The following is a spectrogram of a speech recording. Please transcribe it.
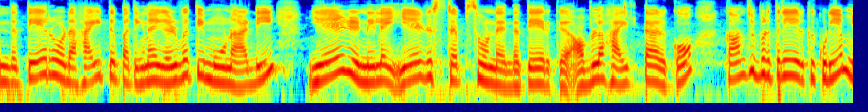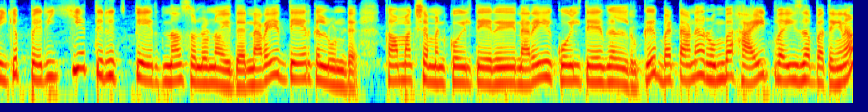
இந்த தேரோட ஹைட்டு பார்த்தீங்கன்னா எழுபத்தி மூணு அடி ஏழு நிலை ஏழு ஸ்டெப்ஸ் உண்டு இந்த தேருக்கு. அவ்வளோ ஹைட்டாக இருக்கும். காஞ்சிபுரத்துலேயே இருக்கக்கூடிய மிகப்பெரிய திருத்தேர் தான் சொல்லணும் இதை. நிறைய தேர்கள் உண்டு. காமாட்சி அம்மன் கோயில் தேர் நிறைய கோயில் தேர்கள் இருக்குது பட் ஆனால் ரொம்ப ஹைட் வைஸாக பார்த்தீங்கன்னா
